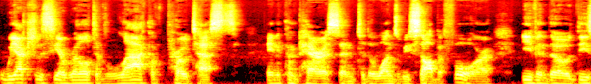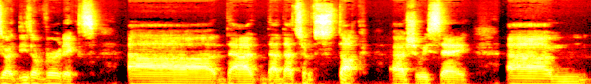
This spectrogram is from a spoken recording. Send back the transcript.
we actually see a relative lack of protests in comparison to the ones we saw before, even though these are these are verdicts uh, that, that that sort of stuck, uh, should we say. Um,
